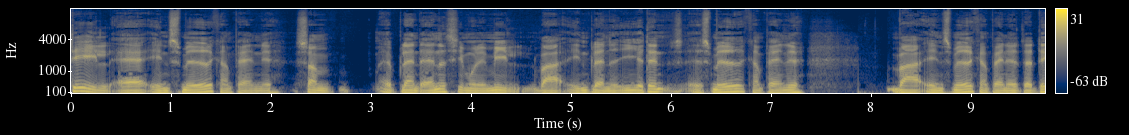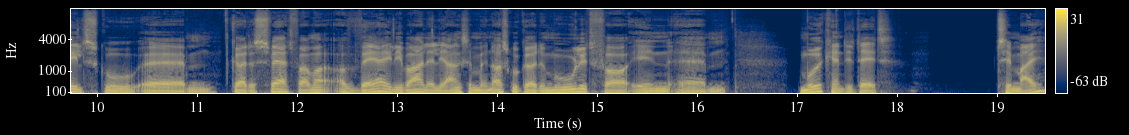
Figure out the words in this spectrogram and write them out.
del af en smedekampagne, som øh, blandt andet Simon Emil var indblandet i, og den øh, smedekampagne var en smedekampagne, der dels skulle øh, gøre det svært for mig at være i Liberal Alliance, men også skulle gøre det muligt for en øh, modkandidat til mig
